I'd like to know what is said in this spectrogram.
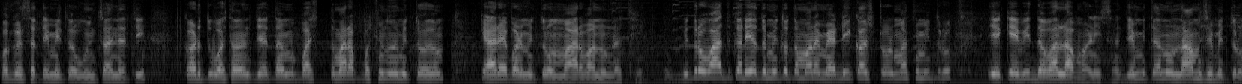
પગ છે તે મિત્રો ઊંચા નથી કરતું હોય જે તમે તમારા પશુને મિત્રો ક્યારેય પણ મિત્રો મારવાનું નથી. તો મિત્રો વાત કરીએ તો મિત્રો તમારે મેડિકલ સ્ટોરમાંથી મિત્રો એક એવી દવા લાવવાની છે જે તેનું નામ છે મિત્રો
